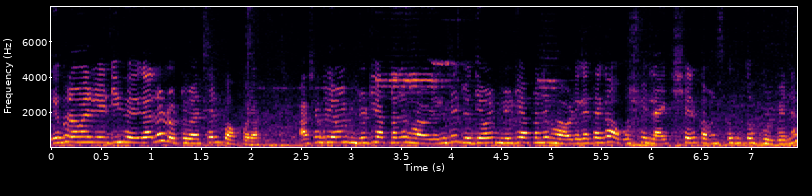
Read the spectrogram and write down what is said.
দেখুন, আমার রেডি হয়ে গেল লোটে মাছের পকোড়া। আশা করি আমার ভিডিওটি আপনাদের ভালো লেগেছে। যদি আমার ভিডিওটি আপনাদের ভালো লেগে থাকে, অবশ্যই লাইক শেয়ার কমেন্টস করতে তো ভুলবেন না।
